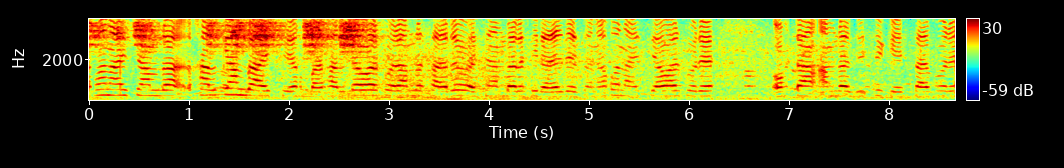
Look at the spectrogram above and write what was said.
এখন আইসি আমরা, কালকে আমরা আইসি একবার, কালকে আওয়ার পরে আমরা স্যারেও আইসি আমরা ফিরাই দিয়েছেন। এখন আইসি আওয়ার পরে একটা আমরা দিছি কেস তারপরে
